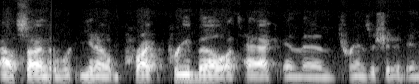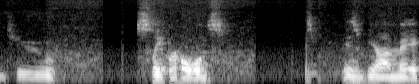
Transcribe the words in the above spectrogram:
outside the you know pre bell attack and then transition it into sleeper holds is, is beyond me.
